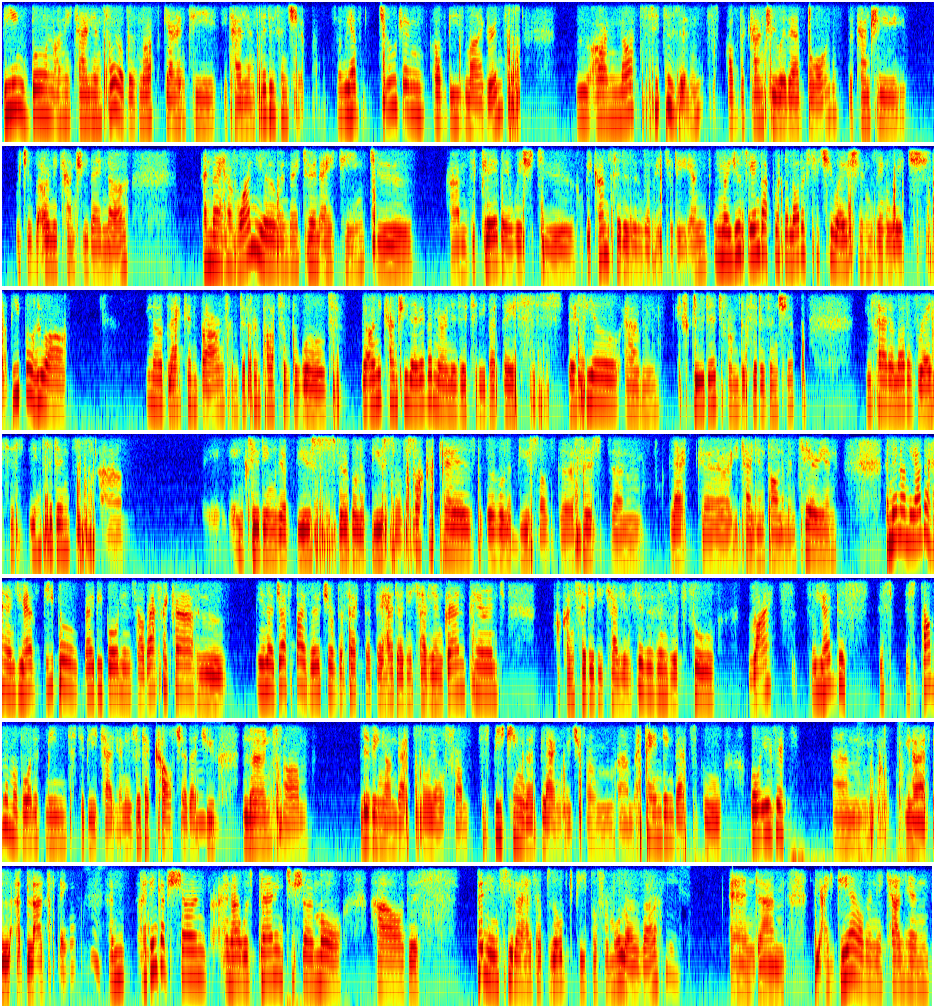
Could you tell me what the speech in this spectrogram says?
being born on Italian soil does not guarantee Italian citizenship. So we have children of these migrants who are not citizens of the country where they're born, the country which is the only country they know, and they have one year when they turn 18 to um, declare their wish to become citizens of Italy. And, you know, you just end up with a lot of situations in which people who are, you know, black and brown from different parts of the world, the only country they've ever known is Italy, but they, they feel um, excluded from the citizenship. you've had a lot of racist incidents, um, including the abuse, verbal abuse of soccer players, the verbal abuse of the first um, black uh, Italian parliamentarian. And then on the other hand, you have people maybe born in South Africa who, you know, just by virtue of the fact that they had an Italian grandparent, are considered Italian citizens with full rights. So you have this this this problem of what it means to be Italian. Is it a culture that you learn from living on that soil, from speaking that language, from um, attending that school, or is it um, you know, a, bl- a blood thing. Hmm. And I think I've shown, and I was planning to show more, how this peninsula has absorbed people from all over. Yes. And um, the idea of an Italian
